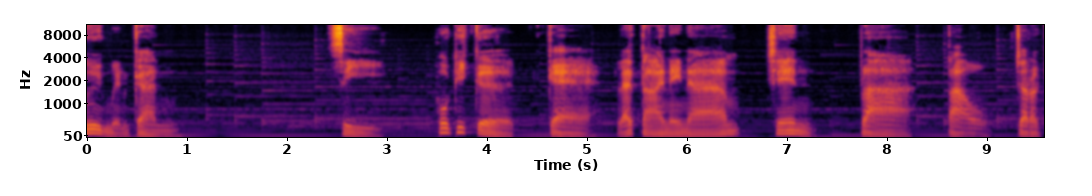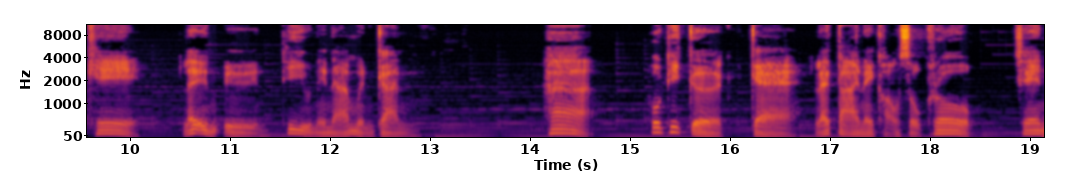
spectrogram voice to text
มืดๆเหมือนกัน 4. พวกที่เกิด แก่ และตายในน้ำ เช่น ปลา เต่า จระเข้และอื่นๆที่อยู่ในน้ำเหมือนกัน 5. พวกที่เกิด แก่ และตายในของโสโครก เช่น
